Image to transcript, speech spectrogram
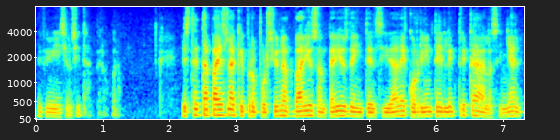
definicióncita, pero bueno. Esta etapa es la que proporciona varios amperios de intensidad de corriente eléctrica a la señal.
